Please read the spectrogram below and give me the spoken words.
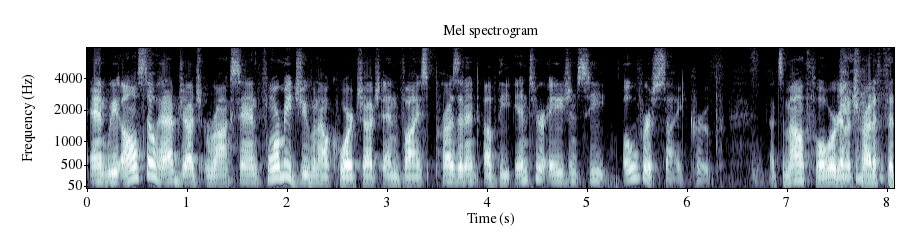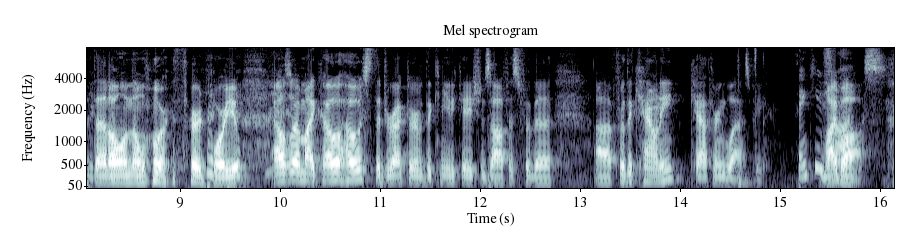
And we also have Judge Roxanne Formey, Juvenile Court Judge and Vice President of the Interagency Oversight Group. That's a mouthful. We're going to try to fit that all in the lower third for you. I also have my co-host, the Director of the Communications Office for the, uh, for the county, Catherine Glasby. Thank you, My Sean. boss.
